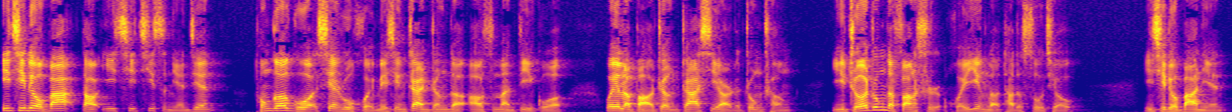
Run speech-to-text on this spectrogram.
1768到1774年间，同俄国陷入毁灭性战争的奥斯曼帝国，为了保证扎希尔的忠诚，以折中的方式回应了他的诉求。一七六八年，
